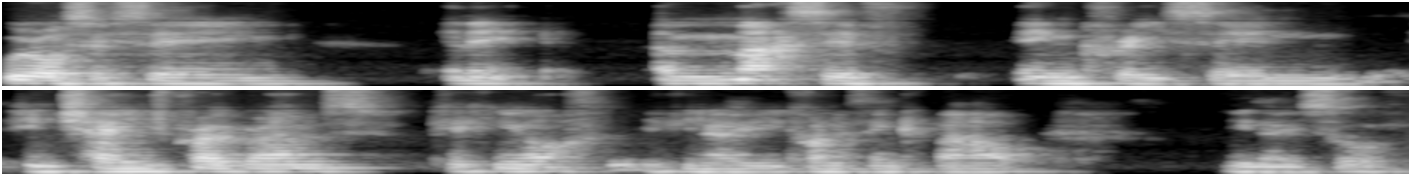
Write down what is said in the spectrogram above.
we're also seeing an, a massive increase in in change programs kicking off. If you know, you kind of think about you know sort of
